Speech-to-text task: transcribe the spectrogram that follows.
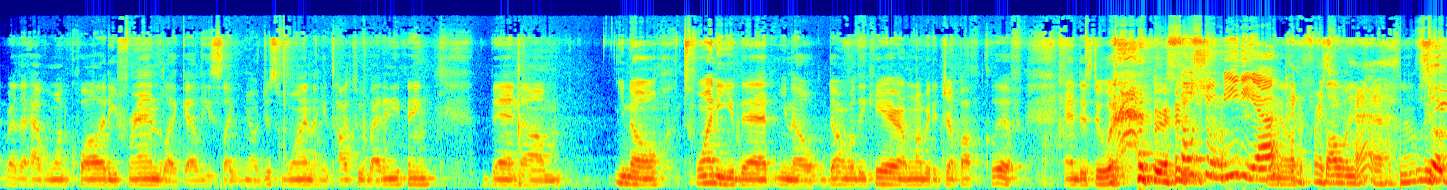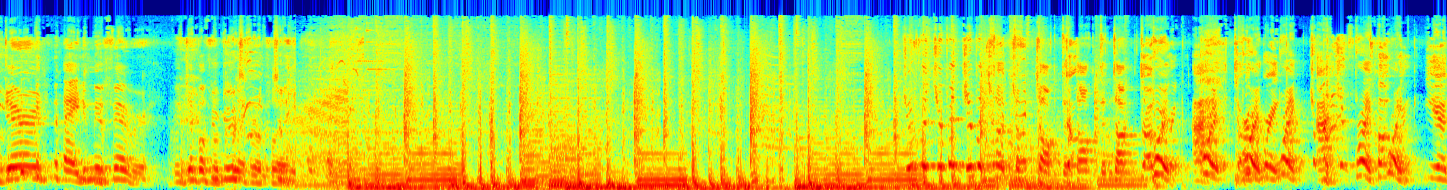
I'd rather have one quality friend, like at least like you know just one I can talk to about anything, than um, you know twenty that you know don't really care and want me to jump off a cliff and just do whatever. Social media. You know, What kind of friends following- you have? What's up, Darren? hey, do me a favor. Go jump off a cliff real quick. Jumpa, jumpa, jump, talk, the talk, the talk, break, break, break, break, break, break, break, Yeah,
